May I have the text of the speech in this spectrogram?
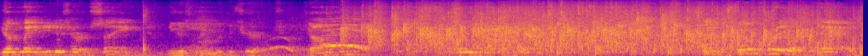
young man you just heard sing, newest member of the church. Jonathan. I'm so thrilled to have,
